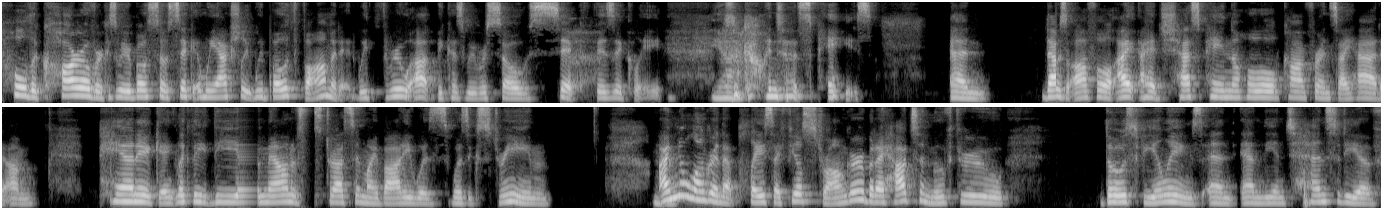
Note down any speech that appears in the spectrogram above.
pull the car over because we were both so sick and we actually we both vomited. We threw up because we were so sick physically yeah. to go into that space. And that was awful. I, I had chest pain the whole conference. I had um panic and like the the amount of stress in my body was was extreme mm-hmm. i'm no longer in that place i feel stronger but i had to move through those feelings and and the intensity of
